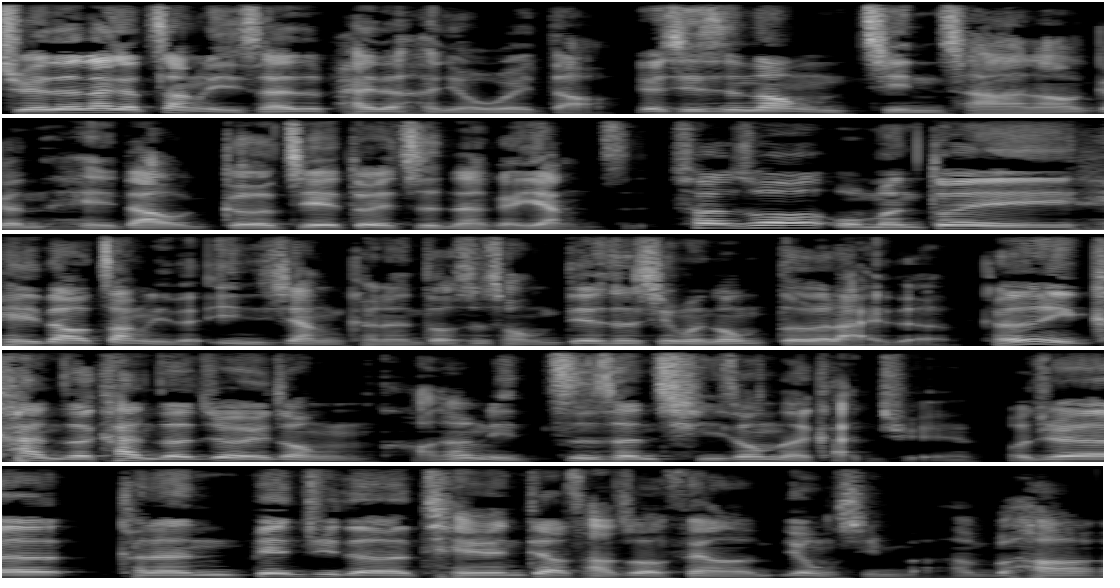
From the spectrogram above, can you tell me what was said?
觉得那个葬礼实在是拍的很有味道，尤其是那种警察，然后跟黑道隔街对峙那个样子。虽然说我们对黑道葬礼的印象可能都是从电视新闻中得来的，可是你看着看着就有一种好像你置身其中的感觉。我觉得。可能编剧的田园调查做的非常用心吧，不好，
